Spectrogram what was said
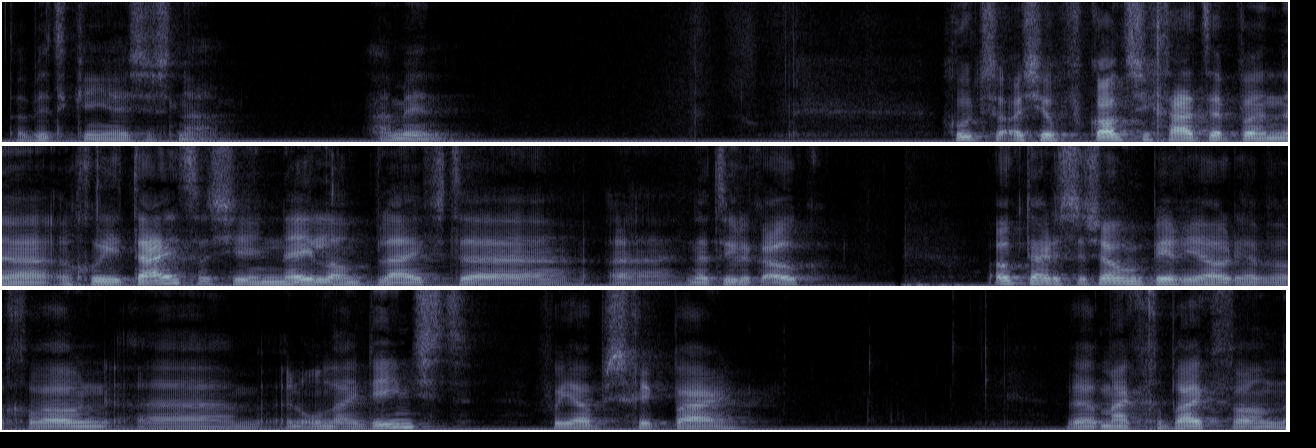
Dat bid ik in Jezus' naam. Amen. Goed, als je op vakantie gaat, heb een, een goede tijd. Als je in Nederland blijft, natuurlijk ook. Ook tijdens de zomerperiode hebben we gewoon ehm, een online dienst voor jou beschikbaar. We maken gebruik van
